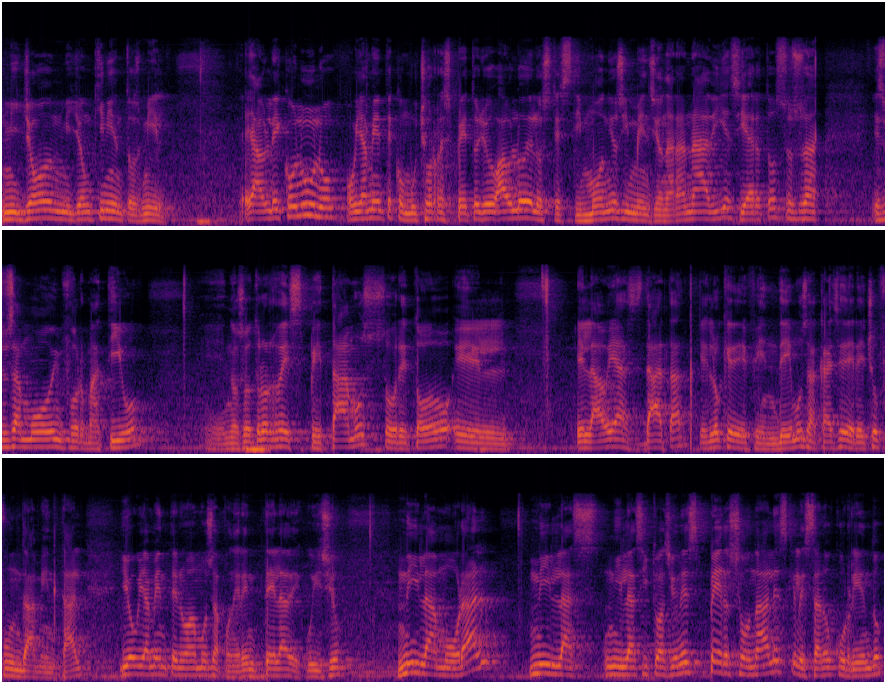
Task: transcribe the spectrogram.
millón, millón quinientos mil. Eh, hablé con uno, obviamente con mucho respeto, yo hablo de los testimonios sin mencionar a nadie, ¿cierto? Eso es a, eso es a modo informativo. Eh, nosotros respetamos sobre todo el, el habeas data, que es lo que defendemos acá, ese derecho fundamental, y obviamente no vamos a poner en tela de juicio ni la moral ni las, ni las situaciones personales que le están ocurriendo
